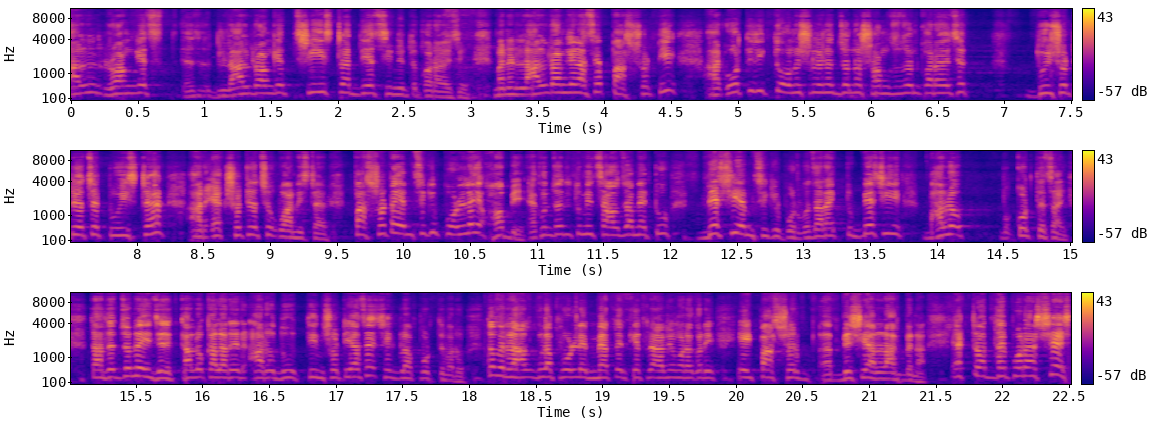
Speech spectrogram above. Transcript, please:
লাল রঙের লাল রঙের থ্রি স্টার দিয়ে চিহ্নিত করা হয়েছে। মানে লাল রঙের আছে পাঁচশোটি, আর অতিরিক্ত অনুশীলনের জন্য সংযোজন করা হয়েছে দুইশোটি হচ্ছে টু স্টার আর একশোটি হচ্ছে ওয়ান স্টার পাঁচশোটা এমসিকিউ পড়লেই হবে। এখন যদি তুমি চাও যে আমি একটু বেশি এমসিকিউ পড়ব, যারা একটু বেশি ভালো করতে চাই। তাদের জন্য এই যে কালো কালারের আরও দু তিনশোটি আছে, সেগুলো পড়তে পারো। তবে লালগুলা পড়লে ম্যাথের ক্ষেত্রে আমি মনে করি এই পাঁচশোর বেশি আর লাগবে না। একটা অধ্যায় পড়া শেষ,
